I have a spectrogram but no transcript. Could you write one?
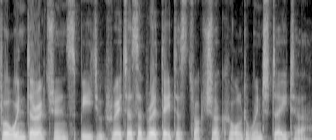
For wind direction and speed, we create a separate data structure called wind data.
